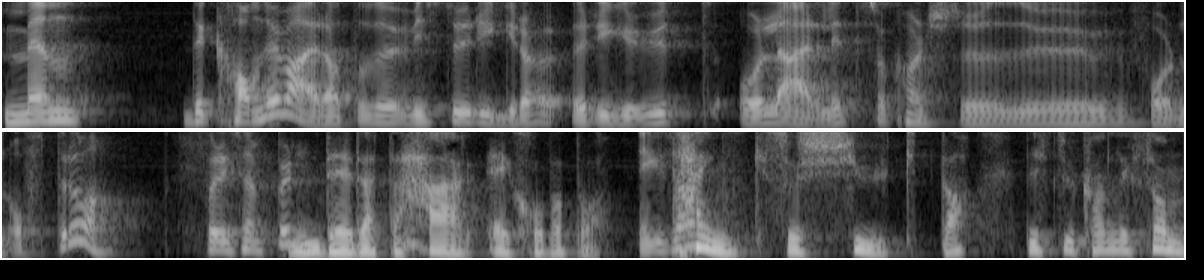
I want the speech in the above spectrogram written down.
men det kan jo være at du, hvis du rygger, rygger ut og lærer litt, så kanskje du får den oftere, da. For eksempel. Det er dette her jeg håper på. Tenk så sjukt, da. Hvis du kan liksom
